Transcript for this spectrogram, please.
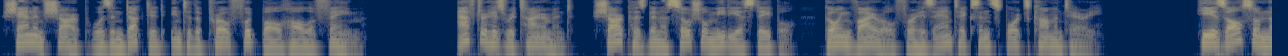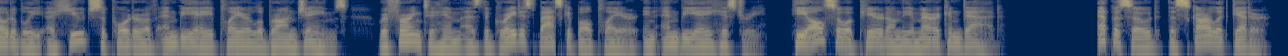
Shannon Sharpe was inducted into the Pro Football Hall of Fame. After his retirement, Sharpe has been a social media staple, going viral for his antics and sports commentary. He is also notably a huge supporter of NBA player LeBron James, referring to him as the greatest basketball player in NBA history. He also appeared on The American Dad episode The Scarlet Getter,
